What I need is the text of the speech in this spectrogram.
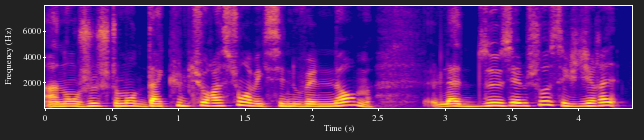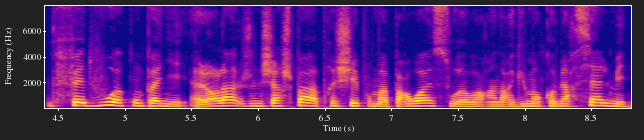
un enjeu justement d'acculturation avec ces nouvelles normes. La deuxième chose, c'est que je dirais, faites-vous accompagner. Alors là, je ne cherche pas à prêcher pour ma paroisse ou avoir un argument commercial, mais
